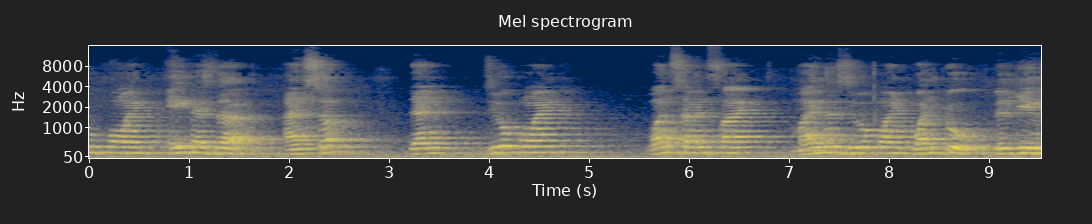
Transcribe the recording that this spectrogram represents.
2.8 as the answer. Then 0.175 minus 0.12 will give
